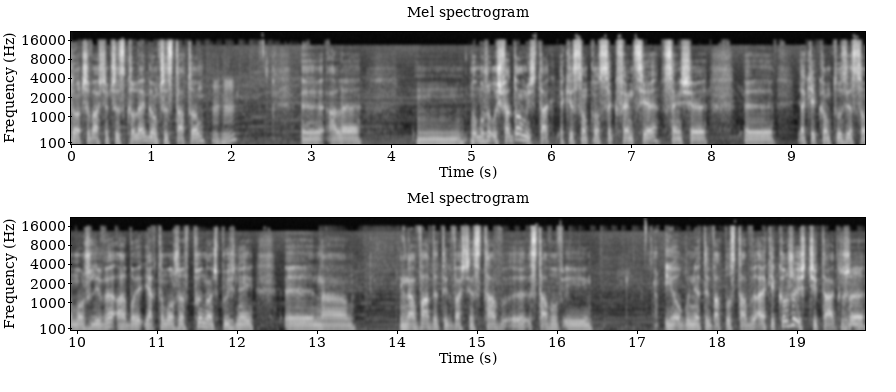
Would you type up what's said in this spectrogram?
no, czy właśnie czy z kolegą, czy z tatą, mhm. y, ale mm, no, może uświadomić, tak, jakie są konsekwencje, w sensie y, jakie kontuzje są możliwe, albo jak to może wpłynąć później y, na, na wady tych właśnie staw, y, stawów i i ogólnie tych wad postawy, a jakie korzyści, tak, mhm. że,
